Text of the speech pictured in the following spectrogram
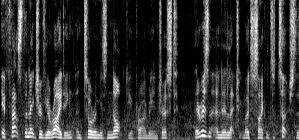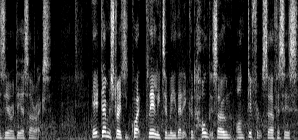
If that's the nature of your riding and touring is not your primary interest, there isn't an electric motorcycle to touch the Zero DSRX. It demonstrated quite clearly to me that it could hold its own on different surfaces,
